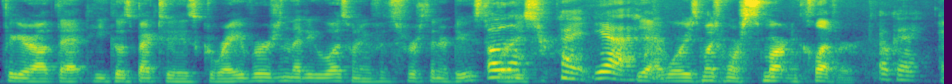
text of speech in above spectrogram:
figure out that he goes back to his gray version that he was when he was first introduced. Oh, that's he's, right. Yeah. yeah, where he's much more smart and clever. Okay. Uh,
